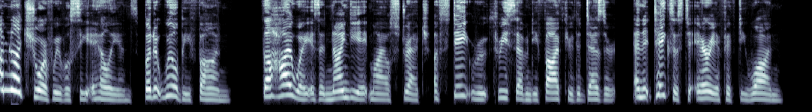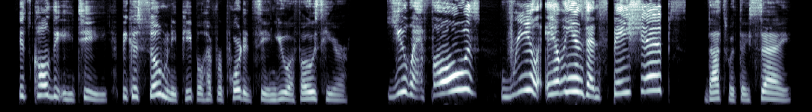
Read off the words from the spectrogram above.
I'm not sure if we will see aliens, but it will be fun. The highway is a 98 mile stretch of State Route 375 through the desert, and it takes us to Area 51. It's called the ET because so many people have reported seeing UFOs here. UFOs? Real aliens and spaceships? That's what they say.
